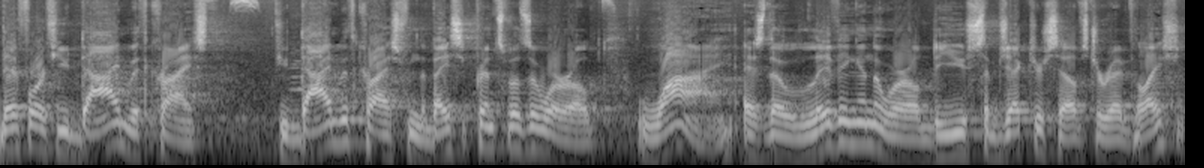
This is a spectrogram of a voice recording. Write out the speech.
Therefore, if you died with Christ, if you died with Christ from the basic principles of the world, why, as though living in the world, do you subject yourselves to regulation?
